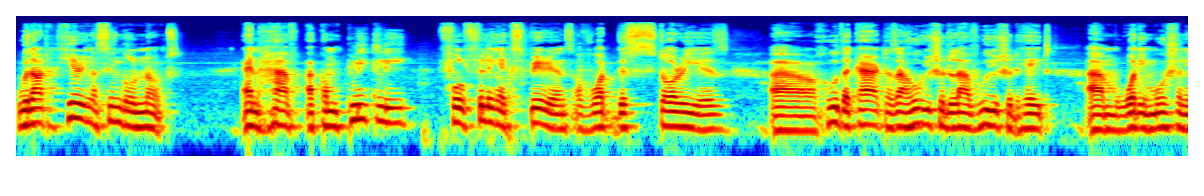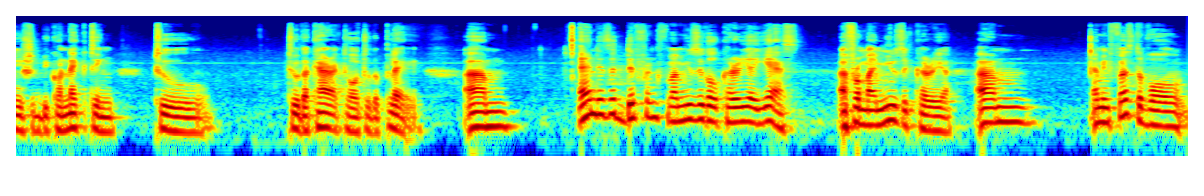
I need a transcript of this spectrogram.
without hearing a single note and have a completely fulfilling experience of what this story is uh, who the characters are, who you should love, who you should hate, um, what emotion you should be connecting to to the character or to the play. Um, and is it different from my musical career? Yes, uh, from my music career. Um, I mean, first of all,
